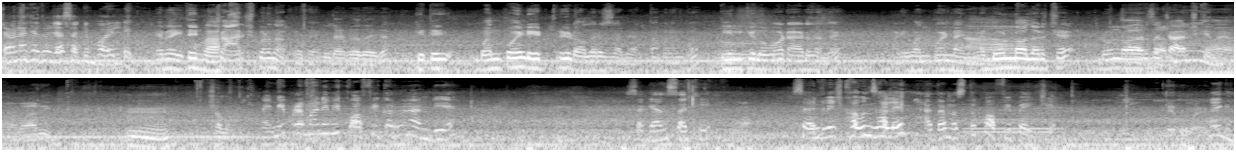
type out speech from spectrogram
शवनाथ हे तुझ्यासाठी बॉइल्ड एग हे बघ इथे वा. चार्ज पण दाखवत आहे दाखवत आहे का? किती? One point eight three dollars झाले आतापर्यंत. तीन किलो वॉट ॲड झालंय. आणि वन पॉईंट नाईन हा. दोन डॉलरचे दोन डॉलरचा चार्ज केला आहे. चलो. नेहमीप्रमाणे मी कॉफी करून आणली आहे. सगळ्यांसाठी. सँडविच खाऊन झाले. आता मस्त कॉफी प्यायची. नाही का.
